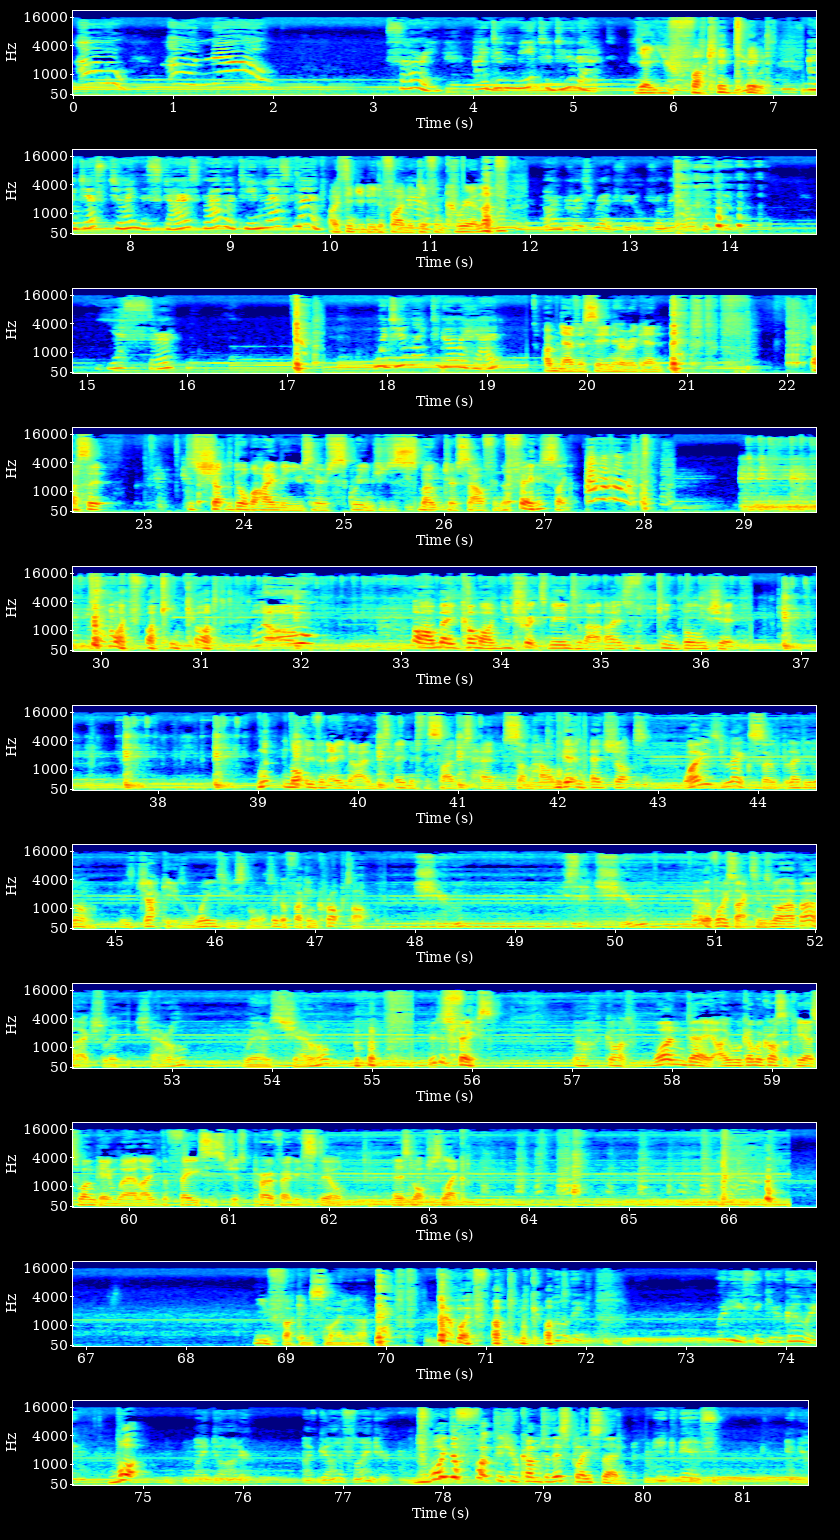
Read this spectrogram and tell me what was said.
Oh! Oh no! Sorry, I didn't mean to do that. Yeah, you fucking did. I just joined the Stars Bravo team last month. I think you need to find a different career, love. I'm Chris Redfield from the Alpha team. Yes, sir. Would you like to go ahead? I'm never seeing her again. That's it. Just shut the door behind me, you'd hear her scream. She just smoked herself in the face, like, ah! Oh my fucking god. No! Oh, mate, come on. You tricked me into that. That is fucking bullshit. Not even aiming at him, just aiming to the side of his head, and somehow I'm getting headshots. Why are his legs so bloody long? His jacket is way too small. It's like a fucking crop top. Cheryl? Is that Cheryl? Yeah, the voice acting's not that bad, actually. Cheryl? Where's Cheryl? Look at his face. Oh, God. One day I will come across a PS1 game where, like, the face is just perfectly still. And it's not just like. you fucking smiling at. oh my fucking god. Hold it. Where do you think you're going? What? My daughter. I've got to find her. Why the fuck did you come to this place then? Take this.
